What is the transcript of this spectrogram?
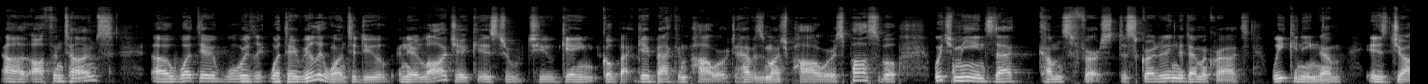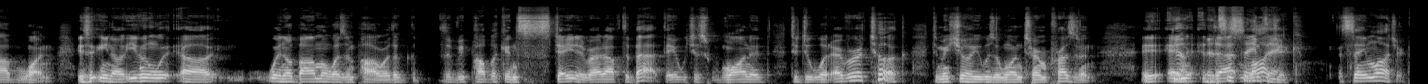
Uh, oftentimes, uh, what they what they really want to do, and their logic is to to gain go back get back in power, to have as much power as possible, which means that comes first. Discrediting the Democrats, weakening them, is job one. Is you know even uh, when Obama was in power, the the Republicans stated right off the bat they just wanted to do whatever it took to make sure he was a one term president, and yeah, that same logic, thing. same logic.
